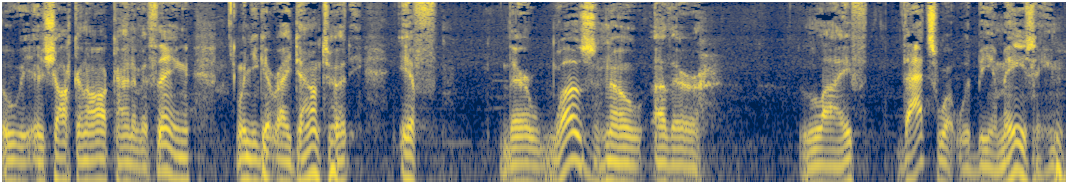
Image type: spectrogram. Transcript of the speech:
a shock and awe kind of a thing, when you get right down to it, if there was no other life, that's what would be amazing.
